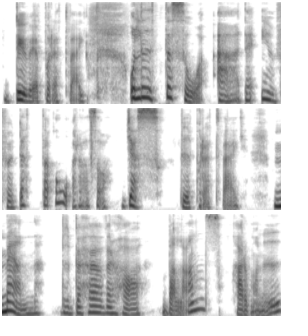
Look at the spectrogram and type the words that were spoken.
du är på rätt väg. Och lite så är det inför detta år alltså. Yes, vi är på rätt väg. Men vi behöver ha balans, harmoni.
